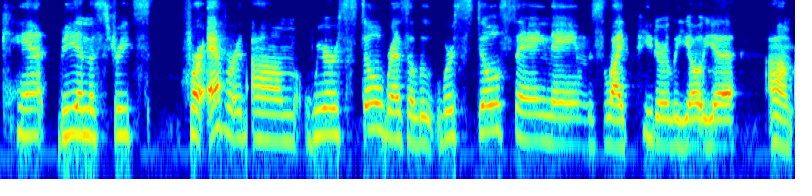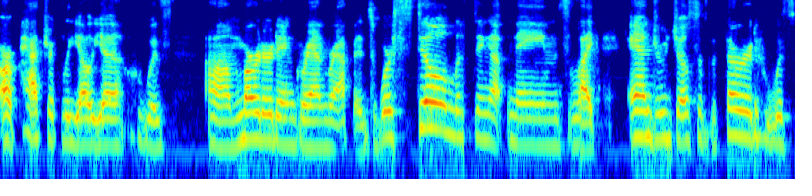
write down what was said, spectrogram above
can't be in the streets forever, um, we're still resolute. We're still saying names like Peter Lyoya um, or Patrick Lyoya, who was um, murdered in Grand Rapids. We're still lifting up names like Andrew Joseph III, who was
